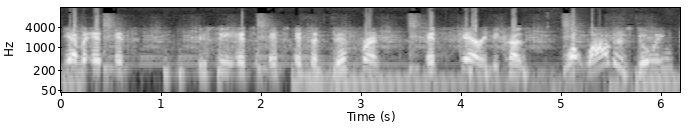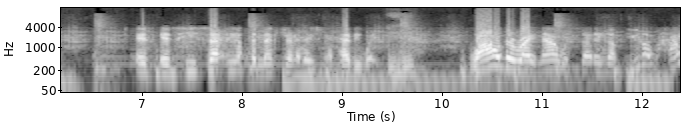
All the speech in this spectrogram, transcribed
Yeah, but it, it's you see, it's it's it's a different. It's scary because what Wilder's doing is is he's setting up the next generation of heavyweights. Mm-hmm. Wilder right now is setting up. You don't have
